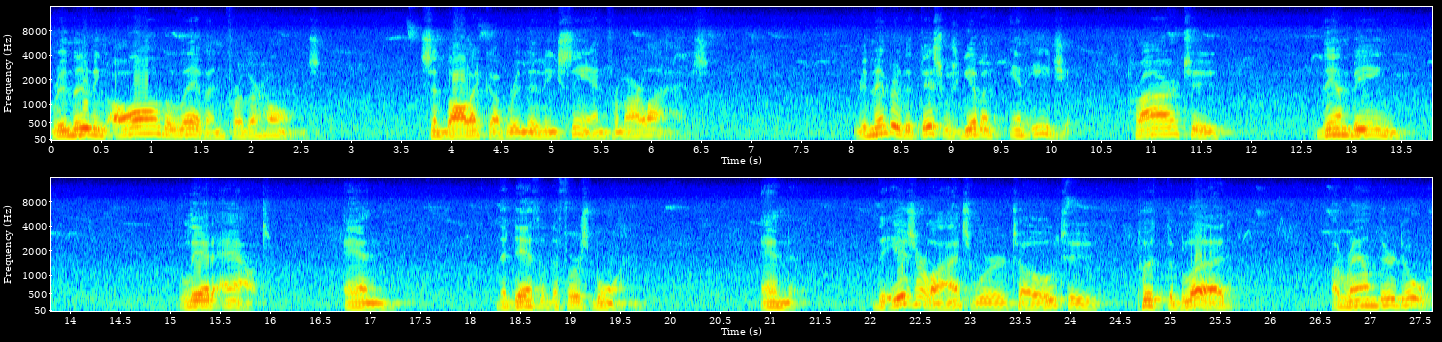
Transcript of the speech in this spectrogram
removing all the leaven from their homes, symbolic of removing sin from our lives. Remember that this was given in Egypt prior to them being led out and the death of the firstborn. And the Israelites were told to put the blood around their door.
